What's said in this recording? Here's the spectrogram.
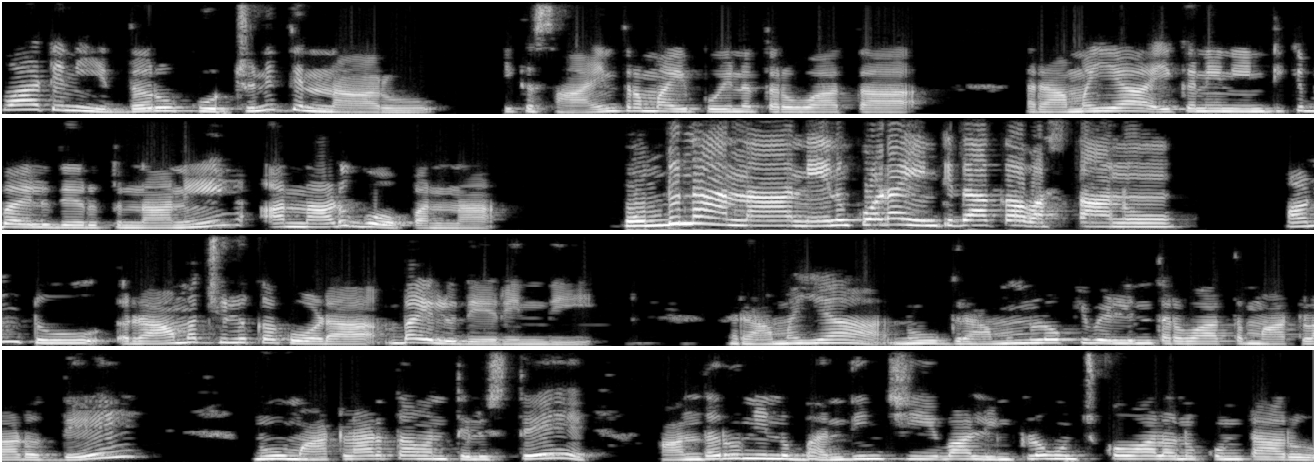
వాటిని ఇద్దరూ కూర్చుని తిన్నారు. ఇక సాయంత్రం అయిపోయిన తరువాత రామయ్య ఇక నేను ఇంటికి బయలుదేరుతున్నానే అన్నాడు గోపన్న. ఉండు నాన్న నేను కూడా ఇంటి దాకా వస్తాను అంటూ రామచిలుక కూడా బయలుదేరింది. రామయ్య నువ్వు గ్రామంలోకి వెళ్ళిన తర్వాత మాట్లాడొద్దే. నువ్వు మాట్లాడతావని తెలిస్తే అందరూ నిన్ను బంధించి వాళ్ళ ఇంట్లో ఉంచుకోవాలనుకుంటారు.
